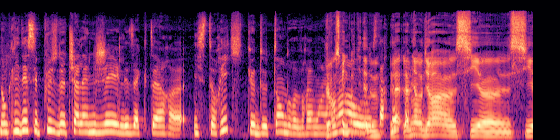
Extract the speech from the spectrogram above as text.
Donc l'idée, c'est plus de challenger les acteurs euh, historiques que de tendre vraiment la Je pense qu'il y a une partie des deux. L'avenir nous dira euh, si, euh, si,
